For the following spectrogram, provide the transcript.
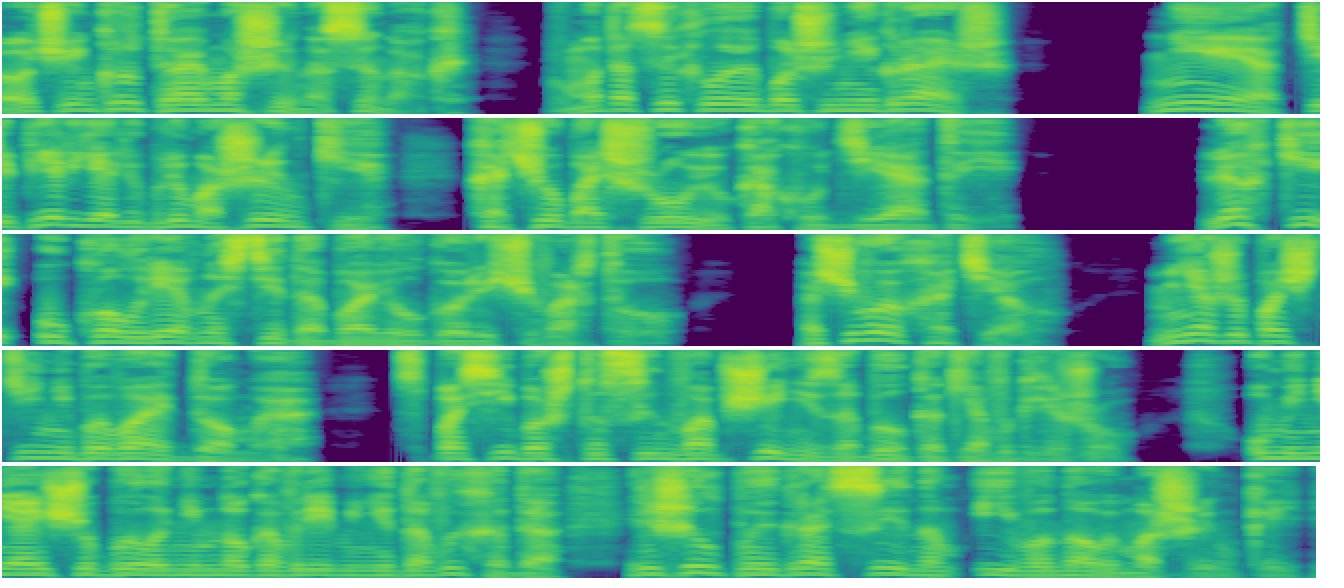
«Очень крутая машина, сынок. В мотоциклы больше не играешь?» «Нет, теперь я люблю машинки. Хочу большую, как у деды». Легкий укол ревности добавил горечи во рту. «А чего я хотел? Меня же почти не бывает дома. Спасибо, что сын вообще не забыл, как я выгляжу. У меня еще было немного времени до выхода, решил поиграть с сыном и его новой машинкой,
